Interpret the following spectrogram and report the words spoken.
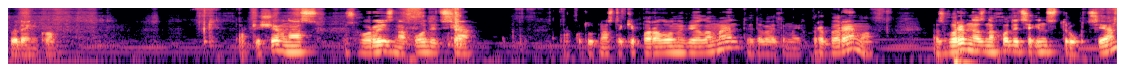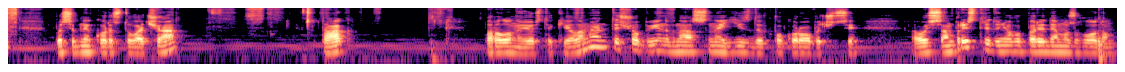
швиденько. Так, і ще в нас згори знаходиться. Так, отут у нас такі поролонові елементи. Давайте ми їх приберемо. Згори в нас знаходиться інструкція, посібник користувача. Так. Поролонові ось такі елементи, щоб він в нас не їздив по коробочці. А ось сам пристрій, до нього перейдемо згодом.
